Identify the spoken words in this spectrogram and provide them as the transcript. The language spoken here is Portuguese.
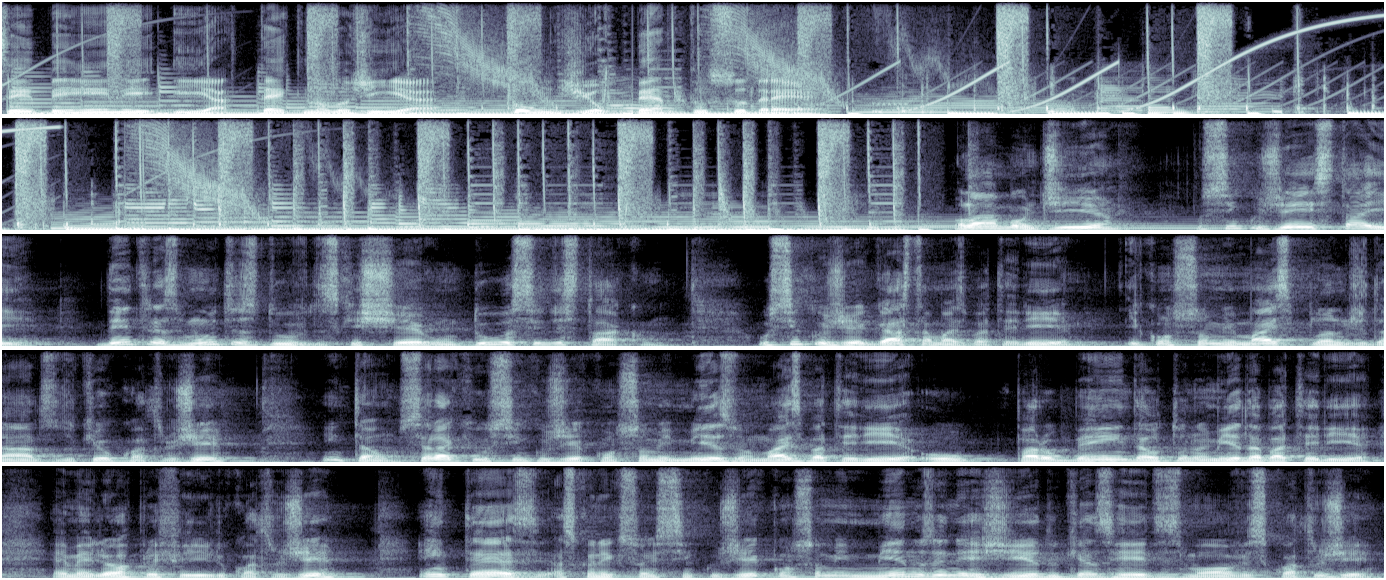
CBN e a Tecnologia, com Gilberto Sudré. Olá, bom dia. O 5G está aí. Dentre as muitas dúvidas que chegam, duas se destacam. O 5G gasta mais bateria e consome mais plano de dados do que o 4G? Então, será que o 5G consome mesmo mais bateria ou, para o bem da autonomia da bateria, é melhor preferir o 4G? Em tese, as conexões 5G consomem menos energia do que as redes móveis 4G.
